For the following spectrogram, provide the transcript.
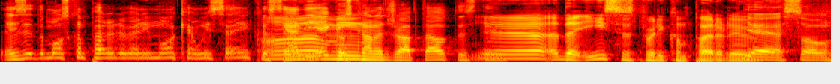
is it the most competitive anymore? Can we say? Because San Uh, I Diego's mean, kind of dropped out this thing. Yeah, the East is pretty competitive. Yeah. So all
